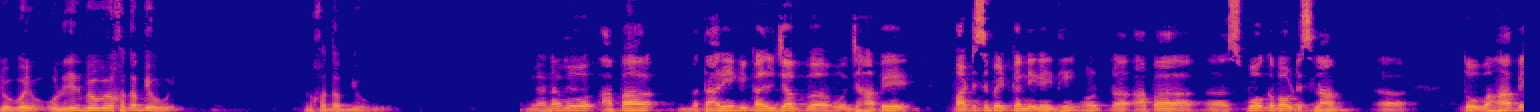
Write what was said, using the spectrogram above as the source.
جو وہی اوریجن پہ ہوئے خطب بھی ہو گئی ختم بھی ہو گئی میرا وہ آپا بتا رہی ہیں کہ کل جب وہ جہاں پہ پارٹیسپیٹ کرنی گئی تھی اور آپا اسپوک اباؤٹ اسلام تو وہاں پہ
